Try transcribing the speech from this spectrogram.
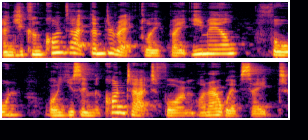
and you can contact them directly by email, phone or using the contact form on our website.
